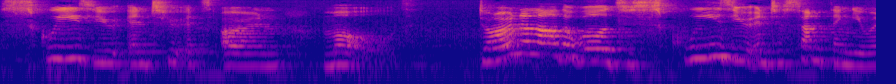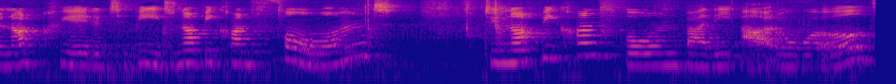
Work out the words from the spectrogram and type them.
squeeze you into its own mold. Don't allow the world to squeeze you into something you were not created to be. Do not be conformed. Do not be conformed by the outer world,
